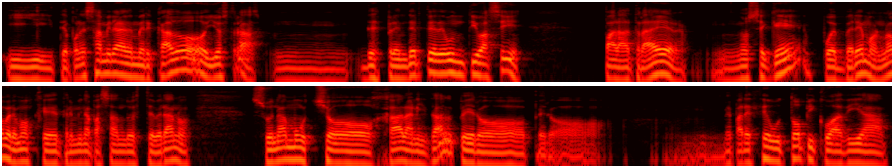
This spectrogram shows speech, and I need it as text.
Y te pones a mirar el mercado y ostras, mm, desprenderte de un tío así para atraer no sé qué, pues veremos, ¿no? Veremos qué termina pasando este verano. Suena mucho Haaland y tal, pero, pero mm, me parece utópico a día,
